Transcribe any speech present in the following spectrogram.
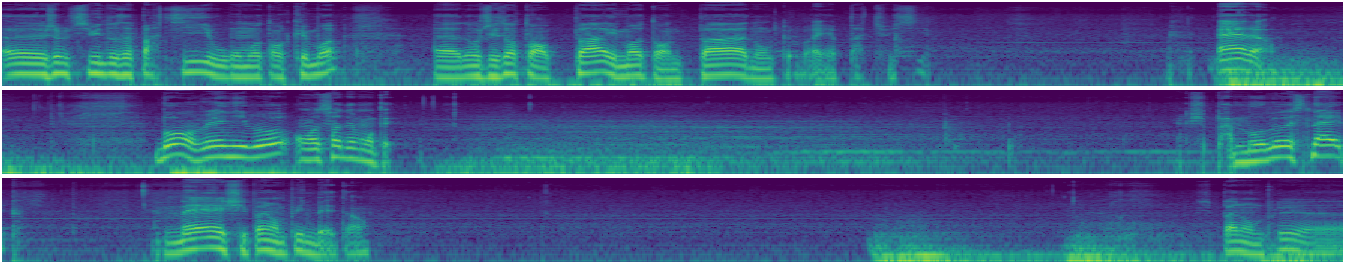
je me suis mis dans un parti où on m'entend que moi. donc je les entends pas, ils m'entendent pas, donc il n'y a pas de souci. Alors, bon, on veut les niveaux, on va se faire démonter. Je suis pas mauvais au snipe. Mais je suis pas non plus une bête. Hein. Je suis pas non plus euh,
